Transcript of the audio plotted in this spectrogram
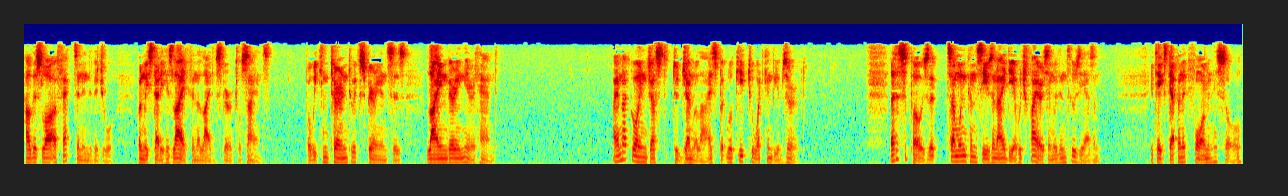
how this law affects an individual when we study his life in the light of spiritual science, for we can turn to experiences lying very near at hand. I am not going just to generalize, but will keep to what can be observed. Let us suppose that someone conceives an idea which fires him with enthusiasm. It takes definite form in his soul,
